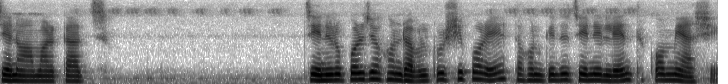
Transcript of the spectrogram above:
যেন আমার কাজ চেনের উপর যখন ডাবল ক্রুশি পড়ে, তখন কিন্তু চেনের লেন্থ কমে আসে।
